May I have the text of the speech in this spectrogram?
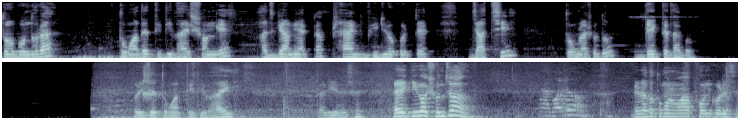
তো বন্ধুরা তোমাদের দিদি ভাইয়ের সঙ্গে আজকে আমি একটা ফ্র্যাঙ্ক ভিডিও করতে যাচ্ছি। তোমরা শুধু দেখতে থাকো। ওই যে তোমার দিদি ভাই দাঁড়িয়ে আছে। এই কি গো শুনছো? হ্যাঁ এই দেখো তোমার মা ফোন করেছে।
